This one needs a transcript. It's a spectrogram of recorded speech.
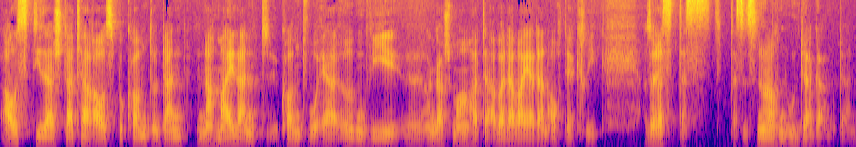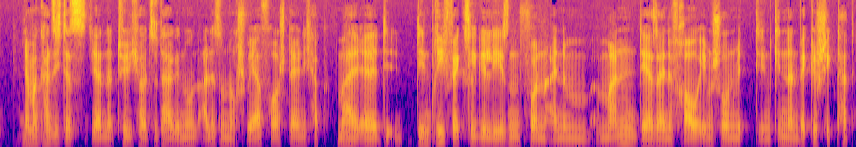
aus dieser Stadt herausbekommt und dann nach Mailand kommt, wo er irgendwie äh, Engagement hatte, aber da war ja dann auch der Krieg. Also das, das, das ist nur noch ein Untergang dann. Ja, man kann sich das ja natürlich heutzutage nur alles nur noch schwer vorstellen. Ich habe mal äh, die, den Briefwechsel gelesen von einem Mann, der seine Frau eben schon mit den Kindern weggeschickt hat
